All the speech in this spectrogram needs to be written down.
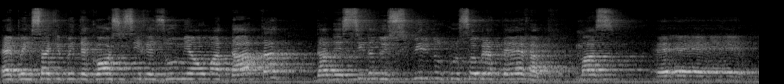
É pensar que Pentecostes se resume a uma data da descida do Espírito por sobre a terra, mas é, é, é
